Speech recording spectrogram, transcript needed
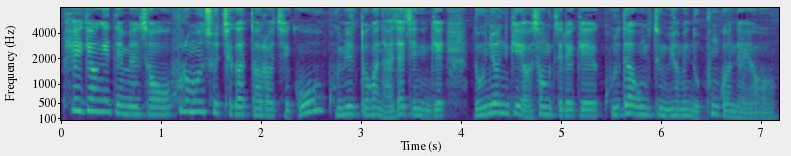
폐경이 되면서 호르몬 수치가 떨어지고 골밀도가 낮아지는 게 노년기 여성들에게 골다공증 위험이 높은 거네요.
